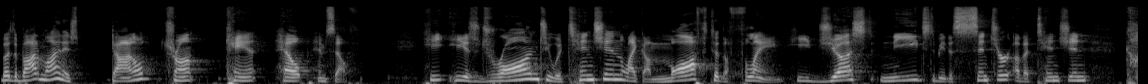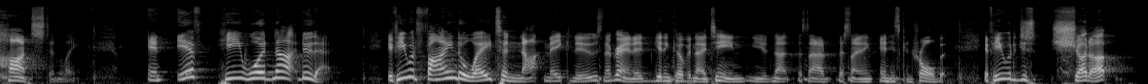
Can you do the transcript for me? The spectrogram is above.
But the bottom line is Donald Trump can't help himself. He, he is drawn to attention like a moth to the flame. He just needs to be the center of attention constantly. And if he would not do that, if he would find a way to not make news, now granted, getting COVID nineteen, you not that's not that's not in his control, but if he would just shut up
